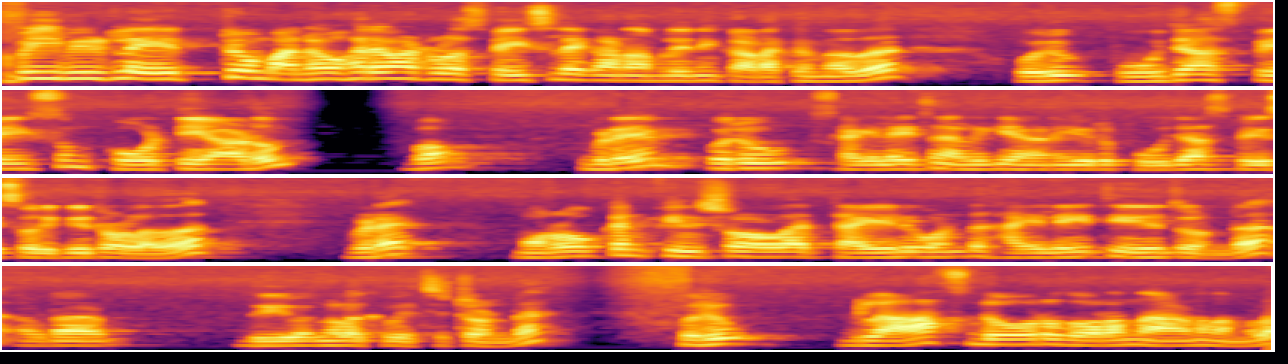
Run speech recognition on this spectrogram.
അപ്പോൾ ഈ വീട്ടിലെ ഏറ്റവും മനോഹരമായിട്ടുള്ള സ്പേസിലേക്കാണ് നമ്മൾ ഇനി കടക്കുന്നത്. ഒരു പൂജാ സ്പേസും കോട്ടിയാടും അപ്പം ഇവിടെയും ഒരു ഹൈലൈറ്റ് നൽകിയാണ് ഈ ഒരു പൂജാ സ്പേസ് ഒരുക്കിയിട്ടുള്ളത്. ഇവിടെ മൊറോക്കൻ ഫിനിഷുള്ള ടൈൽ കൊണ്ട് ഹൈലൈറ്റ് ചെയ്തിട്ടുണ്ട്. അവിടെ ദീപങ്ങളൊക്കെ വെച്ചിട്ടുണ്ട്. ഒരു ഗ്ലാസ് ഡോറ് തുറന്നാണ് നമ്മൾ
